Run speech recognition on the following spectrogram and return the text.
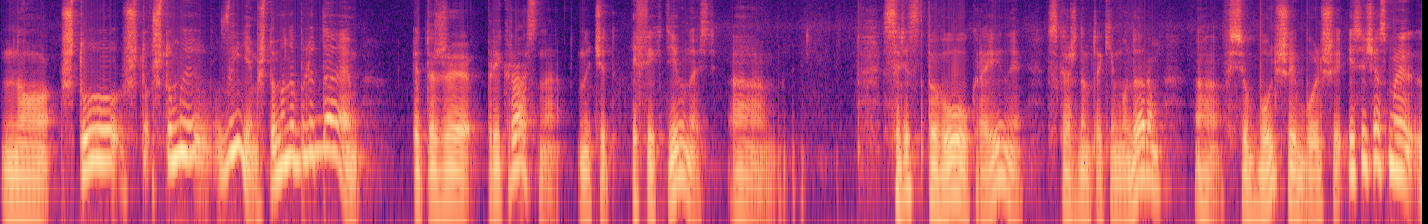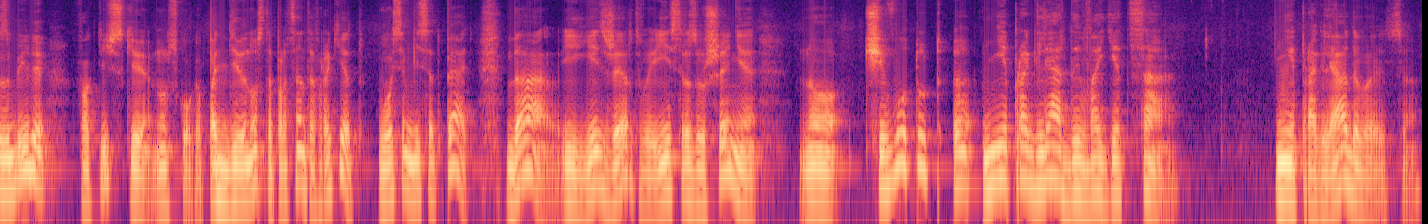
Но что, что, что мы видим, что мы наблюдаем? Это же прекрасно. Значит, эффективность а, средств ПВО Украины с каждым таким ударом а, все больше и больше. И сейчас мы сбили фактически, ну сколько, под 90% ракет, 85%. Да, и есть жертвы, и есть разрушения, но чего тут э, не проглядывается? Не проглядывается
